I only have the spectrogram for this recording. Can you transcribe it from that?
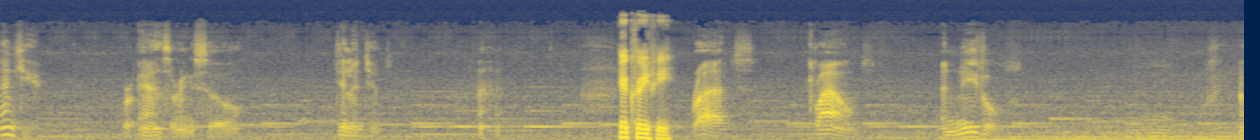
Thank you for answering so diligent. You're creepy. Rats, clowns, needles.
